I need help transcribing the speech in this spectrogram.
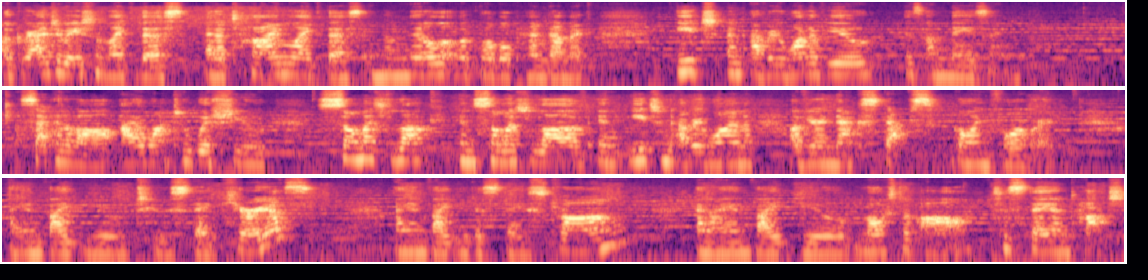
a graduation like this at a time like this in the middle of a global pandemic? Each and every one of you is amazing. Second of all, I want to wish you so much luck and so much love in each and every one of your next steps going forward. I invite you to stay curious. I invite you to stay strong. And I invite you, most of all, to stay in touch.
